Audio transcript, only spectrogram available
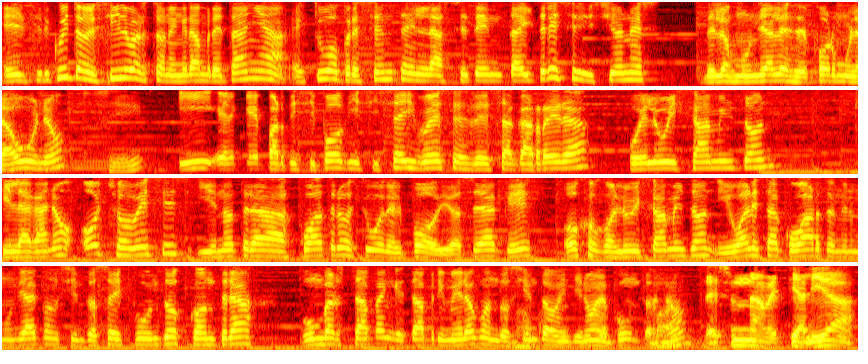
El circuito de Silverstone en Gran Bretaña estuvo presente en las 73 ediciones de los Mundiales de Fórmula 1 sí. y el que participó 16 veces de esa carrera fue Lewis Hamilton, que la ganó 8 veces y en otras 4 estuvo en el podio. O sea que, ojo con Lewis Hamilton, igual está cuarto en el Mundial con 106 puntos contra un Verstappen que está primero con 229 puntos, ¿no? Es una bestialidad.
